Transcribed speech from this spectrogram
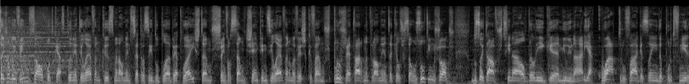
Sejam bem-vindos ao podcast Planeta Eleven, que semanalmente vos é trazido pela Betway. Estamos em versão Champions Eleven, uma vez que vamos projetar naturalmente aqueles que são os últimos jogos dos oitavos de final da Liga Milionária. Há quatro vagas ainda por definir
